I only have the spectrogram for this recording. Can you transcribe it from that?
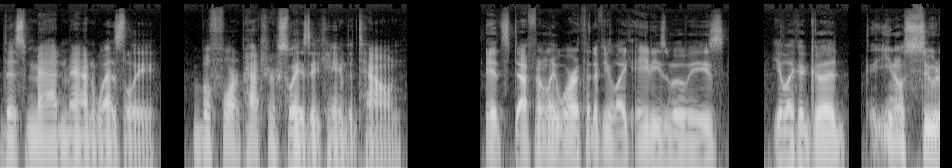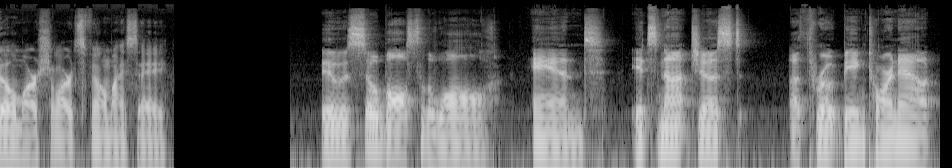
this madman Wesley before Patrick Swayze came to town. It's definitely worth it if you like 80s movies, you like a good, you know, pseudo martial arts film, I say. It was so balls to the wall and it's not just a throat being torn out,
